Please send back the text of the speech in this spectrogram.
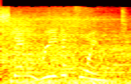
Requesting redeployment.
